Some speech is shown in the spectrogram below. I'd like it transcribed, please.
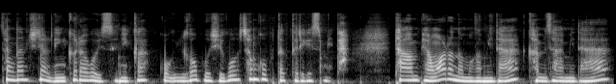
상담 신청 링크라고 있으니까 꼭 읽어보시고 참고 부탁드리겠습니다. 다음 병화로 넘어갑니다. 감사합니다.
